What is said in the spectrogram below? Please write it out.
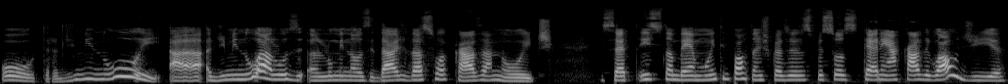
Outra, diminui a, diminua a, luz- a luminosidade da sua casa à noite. Isso, é- isso também é muito importante, porque às vezes as pessoas querem a casa igual ao dia.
